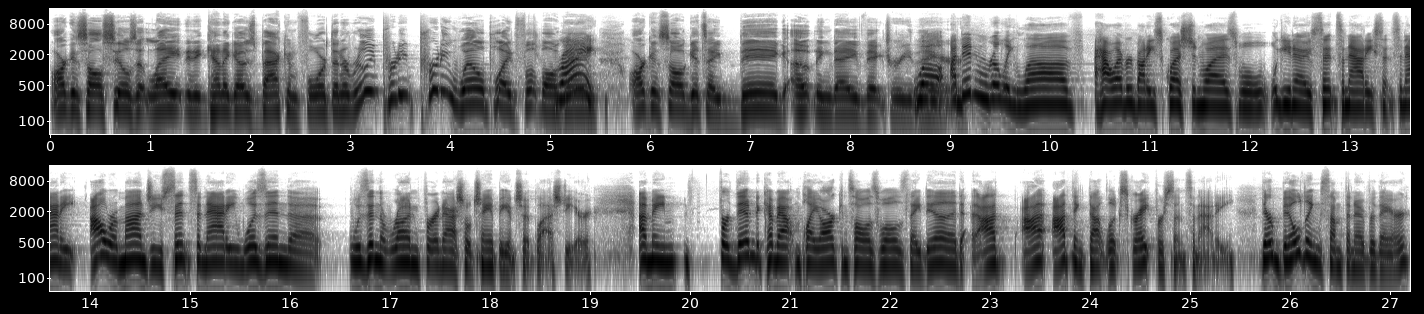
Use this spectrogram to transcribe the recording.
Arkansas seals it late, and it kind of goes back and forth. And a really pretty, pretty well played football Right. game. Arkansas gets a big opening day victory Well, there. I didn't really love how everybody's question was, well, you know, Cincinnati, Cincinnati. I'll remind you, Cincinnati was in the was in the run for a national championship last year. I mean, for them to come out and play Arkansas as well as they did, I I, I think that looks great for Cincinnati. They're building something over there.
